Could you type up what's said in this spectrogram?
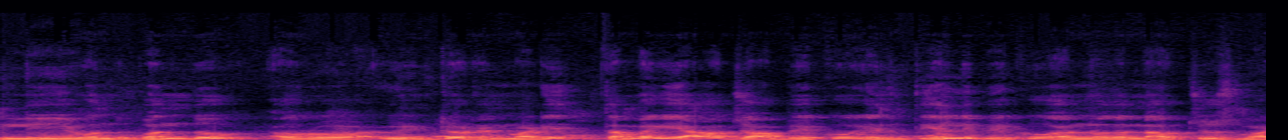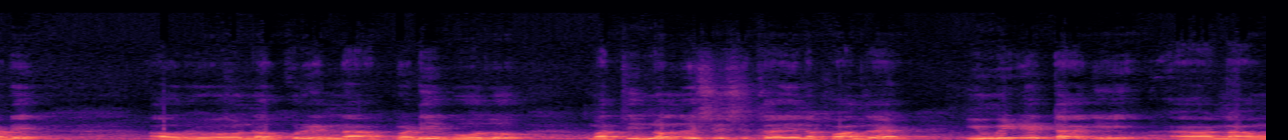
ಇಲ್ಲಿ ಒಂದು ಬಂದು ಅವರು ಇಂಟರ್ವ್ಯೂ ಅಟೆಂಡ್ ಮಾಡಿ ತಮಗೆ ಯಾವ ಜಾಬ್ ಬೇಕು, ಎಲ್ಲಿ ಎಲ್ಲಿ ಬೇಕು ಅನ್ನೋದನ್ನು ಅವ್ರು ಚೂಸ್ ಮಾಡಿ ಅವರು ನೌಕರಿಯನ್ನು ಪಡೀಬೋದು. ಮತ್ತು ಇನ್ನೊಂದು ವಿಶೇಷತೆ ಏನಪ್ಪ ಅಂದರೆ ಇಮಿಡಿಯೇಟ್ ಆಗಿ ನಾವು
